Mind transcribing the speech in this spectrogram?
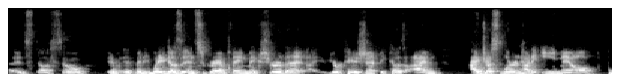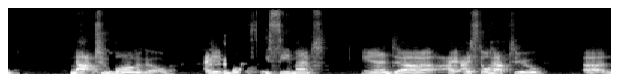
and stuff. So if, if anybody does the Instagram thing, make sure that you're patient because I'm I just learned how to email not too long ago. I didn't know what CC meant, and uh, I, I still have to. Uh,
